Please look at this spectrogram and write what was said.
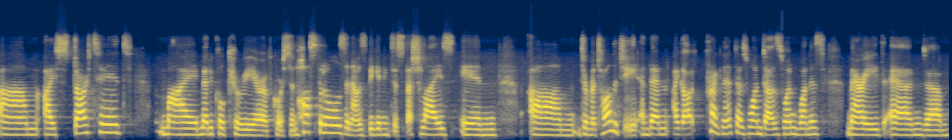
um, I started my medical career, of course, in hospitals, and I was beginning to specialize in um, dermatology. And then I got pregnant, as one does when one is married. And um,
